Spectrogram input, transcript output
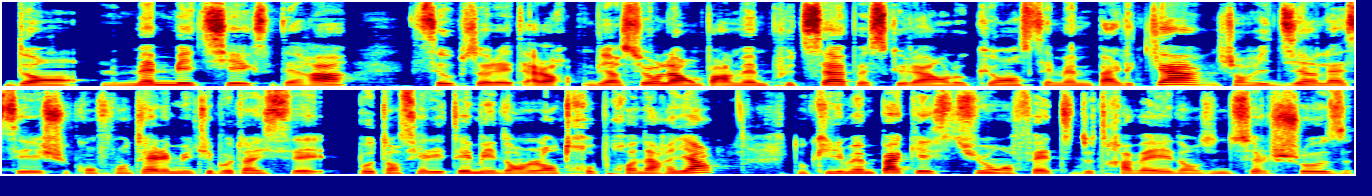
dans le même métier, etc c'est obsolète. Alors bien sûr là on parle même plus de ça parce que là en l'occurrence c'est même pas le cas. J'ai envie de dire là c'est je suis confrontée à la multipotentialité mais dans l'entrepreneuriat. Donc il n'est même pas question en fait de travailler dans une seule chose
